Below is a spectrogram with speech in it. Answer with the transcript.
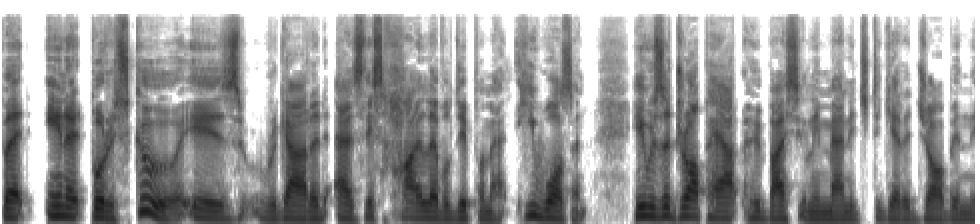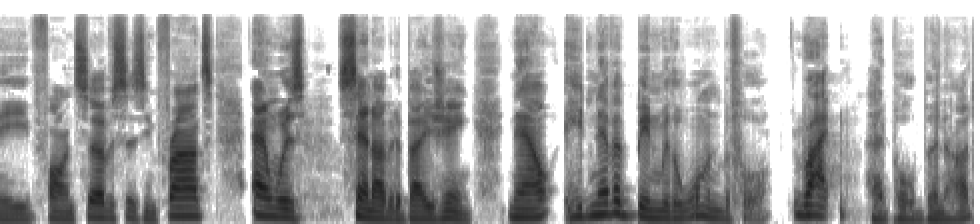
But in it, Boursicot is regarded as this high level diplomat. He wasn't. He was a dropout who basically managed to get a job in the foreign services in France and was sent over to Beijing. Now, he'd never been with a woman before Right. had Paul Bernard.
